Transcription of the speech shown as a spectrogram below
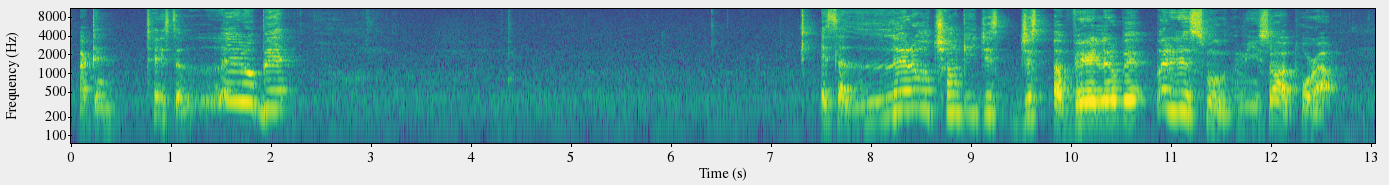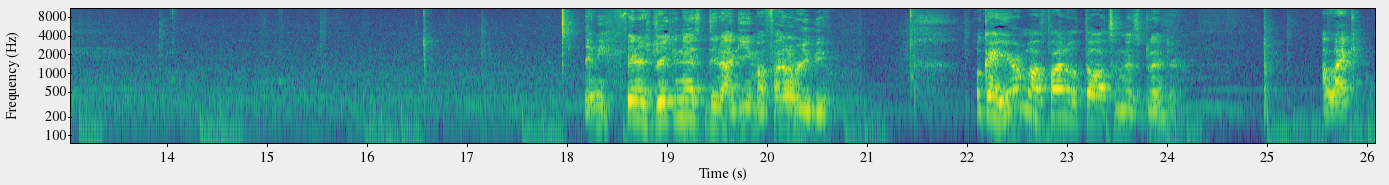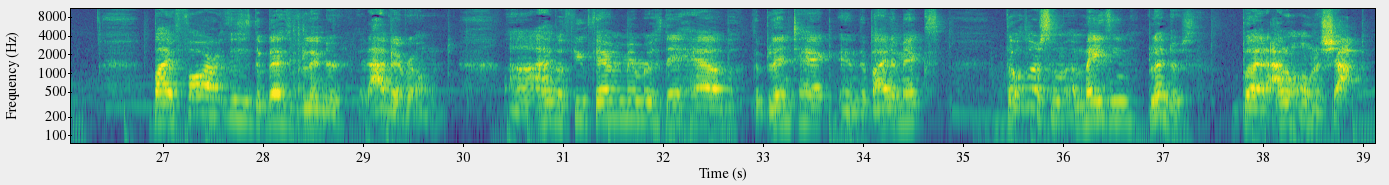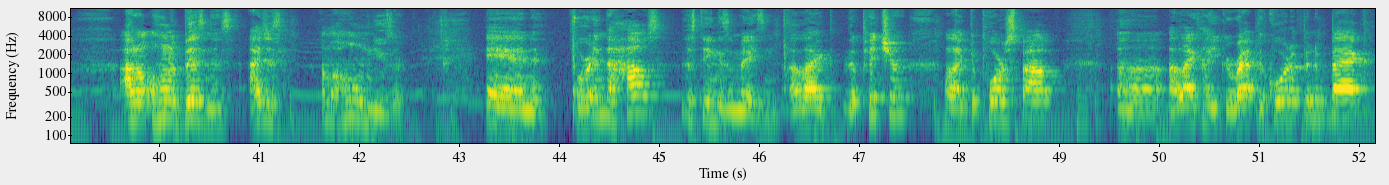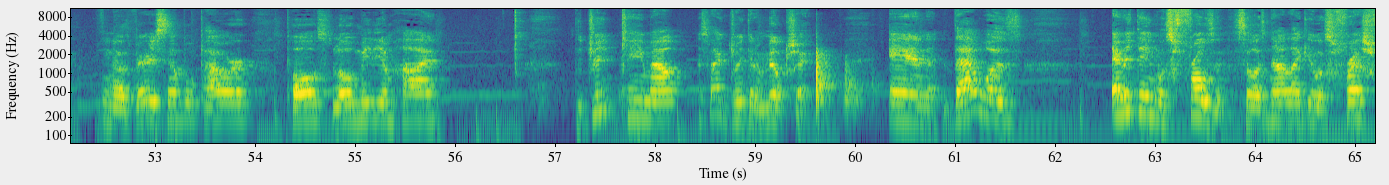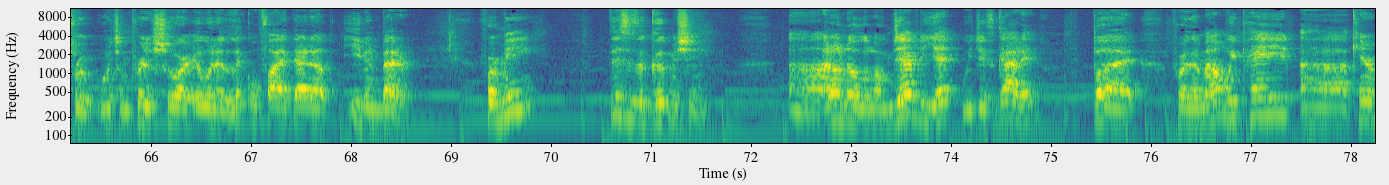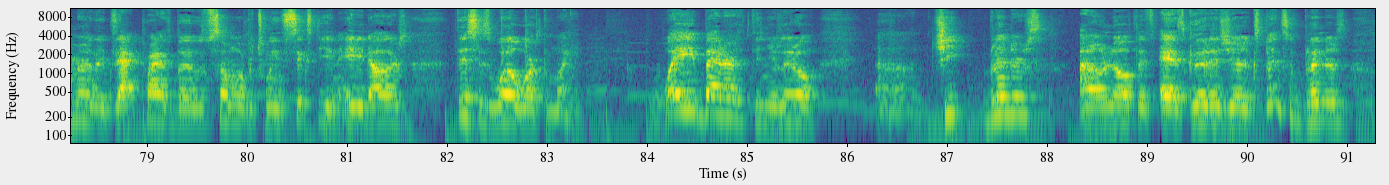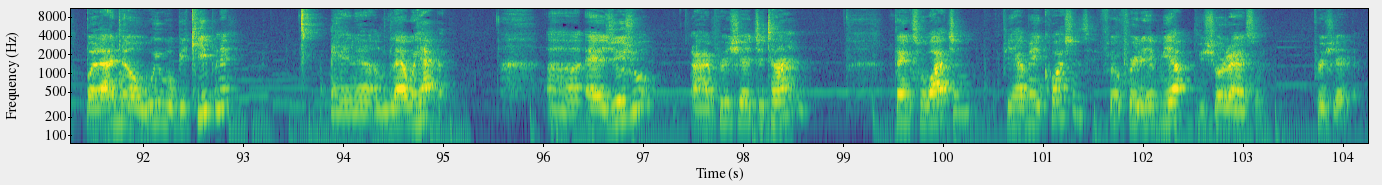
I can taste a little bit. It's a little chunky, just, just a very little bit, but it is smooth. I mean, you saw it pour out. Let me finish drinking this, then I'll give you my final review. Okay, here are my final thoughts on this blender. I like it. By far, this is the best blender that I've ever owned. Uh, I have a few family members, they have the Blendtec and the Vitamix. Those are some amazing blenders, but I don't own a shop. I don't own a business. I just, I'm a home user. And for in the house, this thing is amazing. I like the picture. I like the pour spout. Uh, I like how you can wrap the cord up in the back. You know, it's very simple. Power, pulse, low, medium, high. The drink came out, it's like drinking a milkshake. And that was, everything was frozen. So it's not like it was fresh fruit, which I'm pretty sure it would have liquefied that up even better. For me, this is a good machine. Uh, I don't know the longevity yet, we just got it, but for the amount we paid, uh, I can't remember the exact price, but it was somewhere between 60 and $80. This is well worth the money. Way better than your little uh, cheap blenders. I don't know if it's as good as your expensive blenders, but I know we will be keeping it, and uh, I'm glad we have it. Uh, as usual, I appreciate your time. Thanks for watching. If you have any questions, feel free to hit me up. Be sure to answer. Appreciate it.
